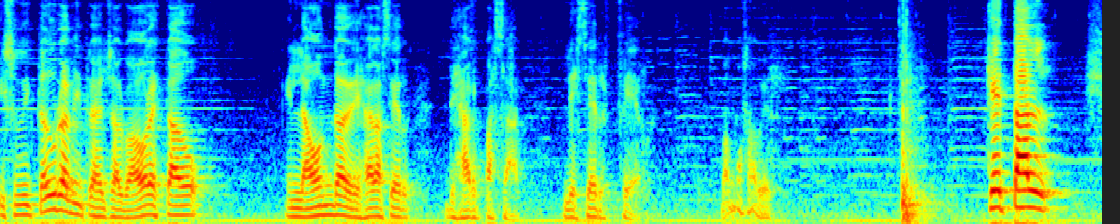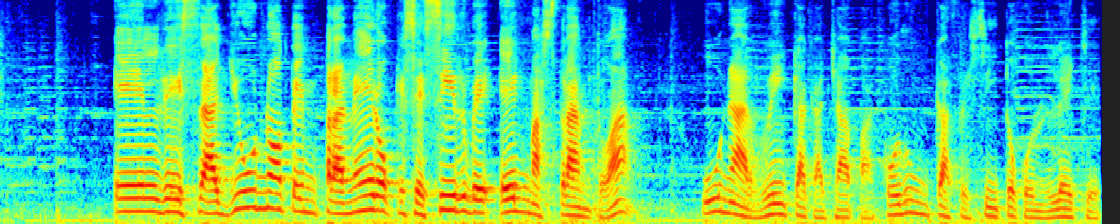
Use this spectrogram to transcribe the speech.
y su dictadura mientras El Salvador ha estado en la onda de dejar hacer, dejar pasar, ser faire. Vamos a ver. ¿Qué tal el desayuno tempranero que se sirve en Mastranto, ¿ah? Una rica cachapa con un cafecito con leche.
